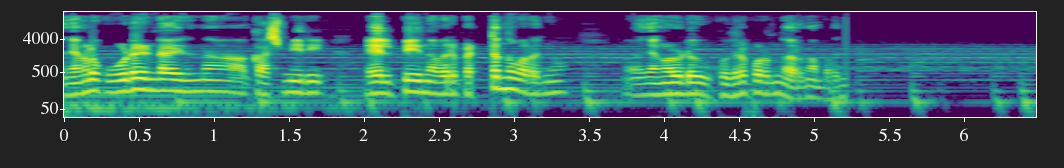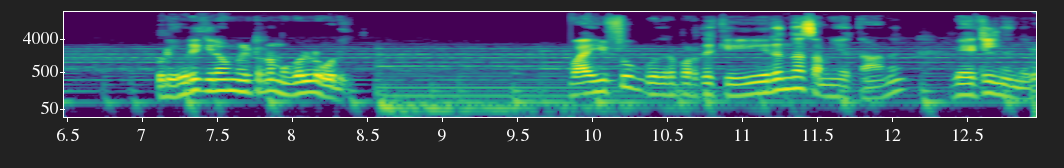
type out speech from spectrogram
ഞങ്ങൾ കൂടെ ഉണ്ടായിരുന്ന കാശ്മീരി ഹെൽപ്പ് ചെയ്യുന്നവർ പെട്ടെന്ന് പറഞ്ഞു ഞങ്ങളോട് കുതിരപ്പുറത്ത് ഇറങ്ങാൻ പറഞ്ഞു. ഓടി ഒരു കിലോമീറ്ററിന് മുകളിൽ ഓടി. വൈഫും കുതിരപ്പുറത്ത് കയറുന്ന സമയത്താണ് വേക്കിൽ നിന്നത്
